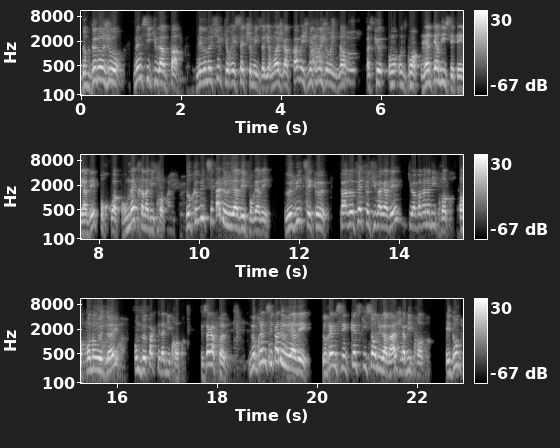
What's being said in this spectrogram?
Donc, de nos jours, même si tu laves pas, mais le monsieur qui aurait cette chemise va dire Moi, je lave pas, mais je mets tous les jours une. Non, parce que on, l'interdit, c'était laver. Pourquoi? Pour mettre un habit propre. Donc, le but, c'est pas de laver pour laver. Le but, c'est que par le fait que tu vas laver, tu vas avoir un habit propre. Or, pendant le deuil, on ne veut pas que tu aies d'habit propre. C'est ça la preuve. Le problème, c'est pas de laver. Le problème, c'est qu'est-ce qui sort du lavage L'habit propre. Et donc,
